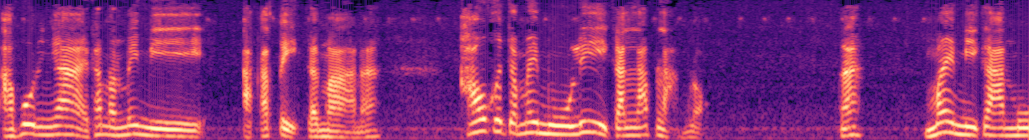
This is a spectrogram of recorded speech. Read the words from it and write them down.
เอาพูดง่ายถ้ามันไม่มีอคติกันมานะเขาก็จะไม่มูลี่กันรับหลังหรอก นะไม่มีการมู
